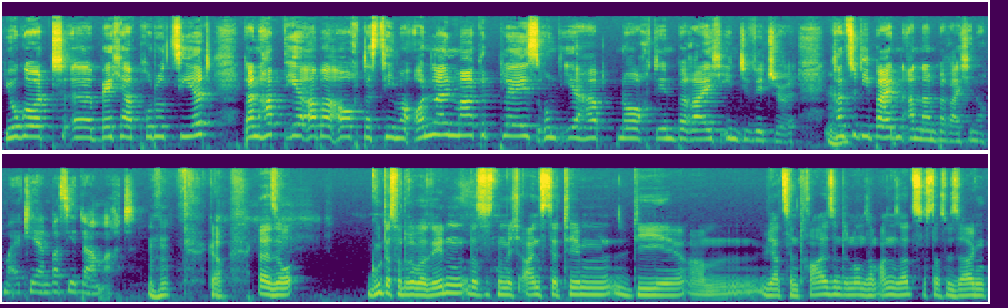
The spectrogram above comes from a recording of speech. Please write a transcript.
Joghurtbecher äh, produziert. Dann habt ihr aber auch das Thema Online Marketplace und ihr habt noch den Bereich Individual. Mhm. Kannst du die beiden anderen Bereiche nochmal erklären, was ihr da macht? Mhm. Genau. Also gut, dass wir darüber reden. Das ist nämlich eins der Themen, die ähm, ja zentral sind in unserem Ansatz, ist, dass wir sagen,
